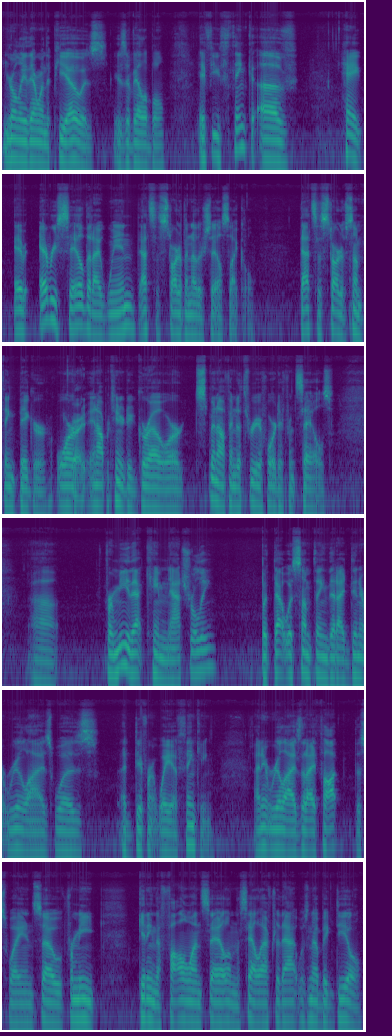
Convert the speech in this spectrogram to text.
you're only there when the po is is available if you think of hey every sale that i win that's the start of another sales cycle that's the start of something bigger or Right. an opportunity to grow or spin off into three or four different sales. Uh, for me, that came naturally, but that was something that I didn't realize was a different way of thinking. I didn't realize that I thought this way. And so for me, getting the follow on sale and the sale after that was no big deal.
